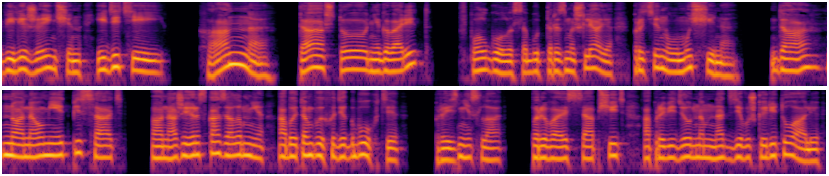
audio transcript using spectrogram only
вели женщин и детей. Ханна, та, что не говорит, в полголоса, будто размышляя, протянул мужчина. Да, но она умеет писать. Она же и рассказала мне об этом выходе к бухте, произнесла, порываясь сообщить о проведенном над девушкой ритуале,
